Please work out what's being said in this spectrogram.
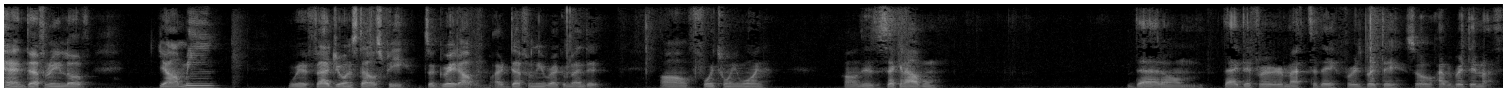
And definitely love Ya Meen with Fat Joe and Styles P. It's a great album. I definitely recommend it. Um, 421. Um, this is the second album that um that I did for Meth today for his birthday. So happy birthday, Meth.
